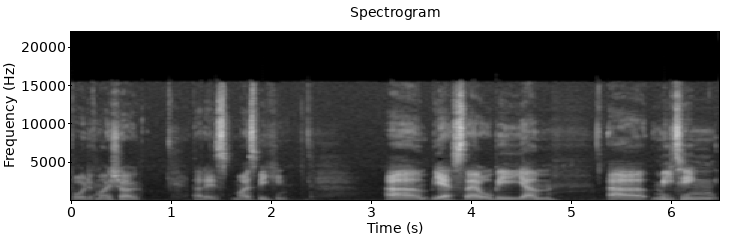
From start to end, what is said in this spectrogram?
void of my show. That is my speaking. Um, yes, there will be um, uh, meeting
